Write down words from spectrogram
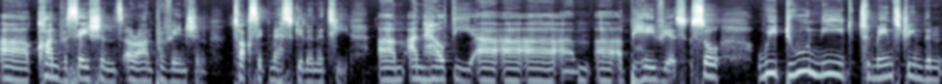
uh, conversations around prevention, toxic masculinity, um, unhealthy uh, uh, uh um, uh, behaviors. So we do need to mainstream them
